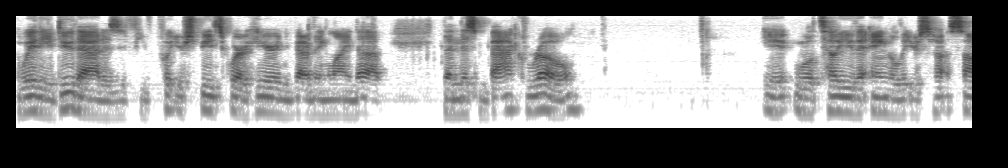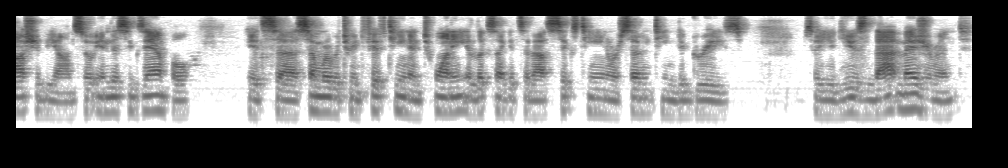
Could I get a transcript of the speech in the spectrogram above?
the way that you do that is if you put your speed square here and you've got everything lined up then this back row it will tell you the angle that your saw should be on. So in this example, it's uh, somewhere between 15 and 20. It looks like it's about 16 or 17 degrees. So you'd use that measurement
